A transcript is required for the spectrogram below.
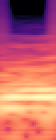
I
